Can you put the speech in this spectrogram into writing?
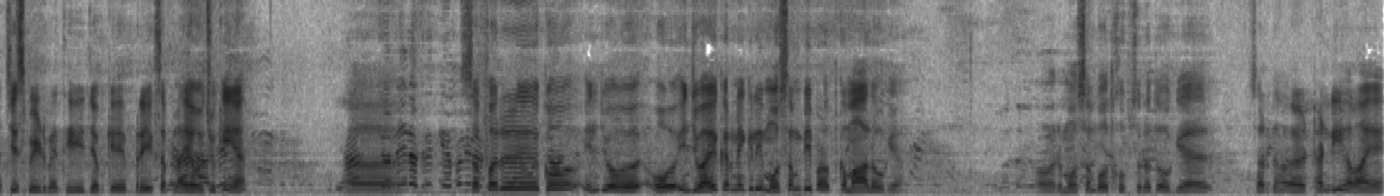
अच्छी स्पीड में थी जबकि ब्रेक सप्लाई हो चुकी हैं। सफ़र को इंजो इंजॉय करने के लिए मौसम भी बहुत कमाल हो गया। और मौसम बहुत खूबसूरत हो गया है। सर्द ठंडी हवाएँ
